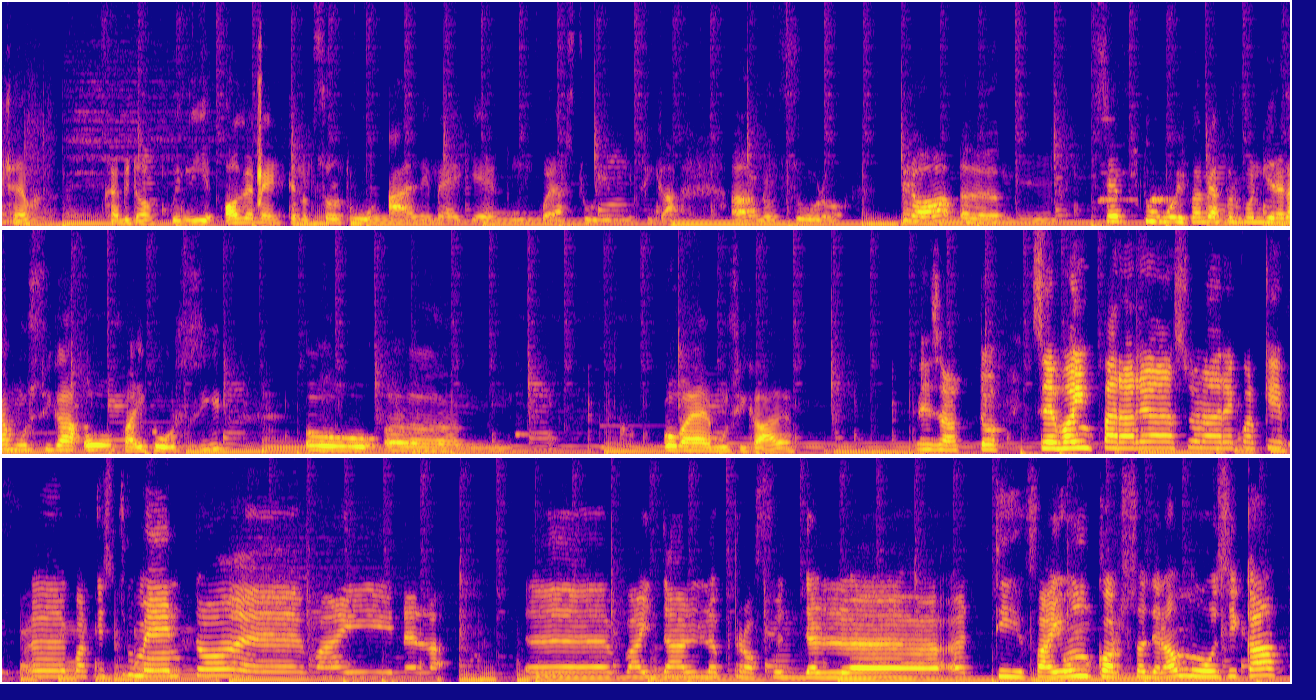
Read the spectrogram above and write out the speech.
cioè, capito? Quindi ovviamente non solo tu alle medie comunque la studi musica, eh, non solo, però ehm, se tu vuoi proprio approfondire la musica o fai corsi o, ehm, o vai al musicale. Esatto. Se vuoi imparare a suonare qualche, eh, qualche strumento, eh, vai nella. eh, vai dal prof del. eh, ti fai un corso della musica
